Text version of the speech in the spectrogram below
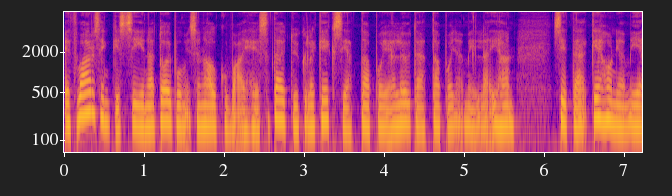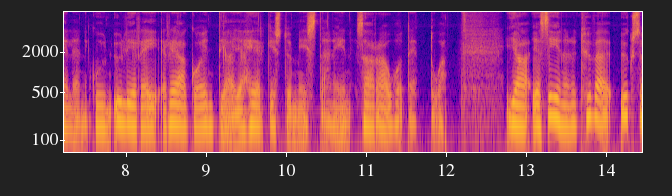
et varsinkin siinä toipumisen alkuvaiheessa täytyy kyllä keksiä tapoja ja löytää tapoja, millä ihan sitä kehon ja mielen kuin ylireagointia ja herkistymistä niin saa rauhoitettua. Ja, ja siinä nyt hyvä, yksi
